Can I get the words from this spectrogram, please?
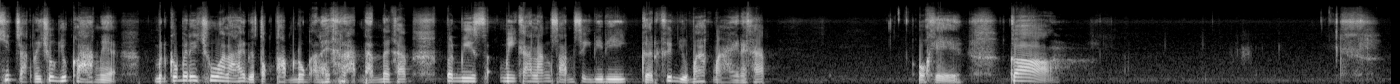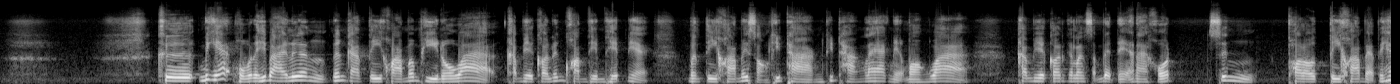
คิดจักในช่วงยุคกลางเนี่ยมันก็ไม่ได้ชั่วร้ายหรือตกต่ำลงอะไรขนาดนั้นนะครับ มันมีมีการรังสรรค์สิ่งดีๆ เกิดขึ้นอยู่มากมายนะครับ โอเค ก็คือเมื่อกี้ผมอธิบายเรื่องเรื่องการตีความบัมพีโนว่าคำพยากรณ์เรื่องความเทียมเท็จเนี่ยมันตีความได้สองทิศทางทิศทางแรกเนี่ยมองว่าคำพยากรณ์กำลังสำเร็จในอนาคต ซึ่ง พอเราตีความแบบนี้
